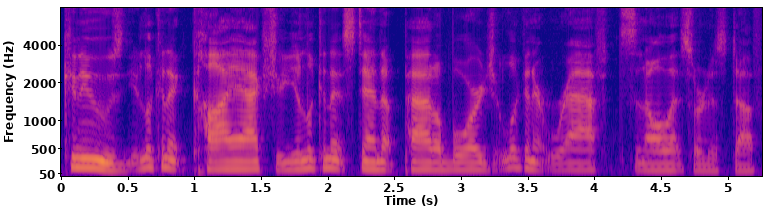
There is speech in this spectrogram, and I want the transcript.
canoes, you're looking at kayaks, you're, you're looking at stand-up paddle boards, you're looking at rafts and all that sort of stuff.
